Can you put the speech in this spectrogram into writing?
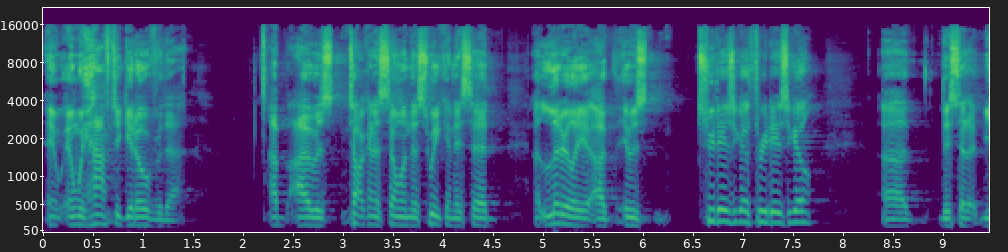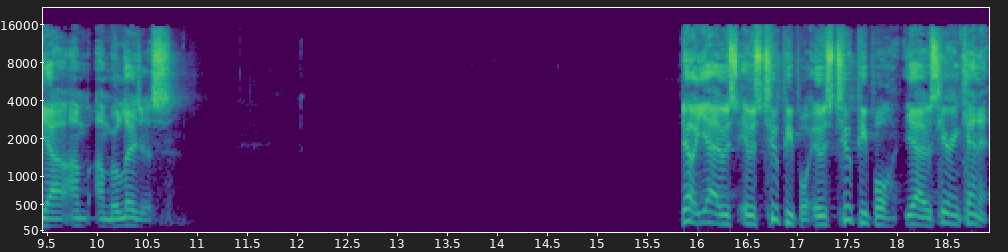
And, and we have to get over that. I, I, was talking to someone this week and they said, uh, literally, uh, it was two days ago, three days ago, uh, they said, Yeah, I'm, I'm religious. No, yeah, it was it was two people. It was two people. Yeah, I was here in Kennett.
